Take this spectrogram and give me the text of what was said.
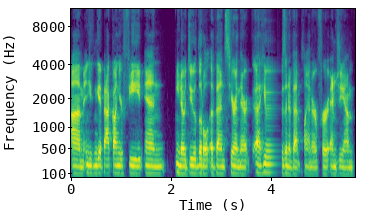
um, and you can get back on your feet and you know do little events here and there. Uh, he was an event planner for MGM,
